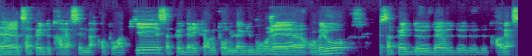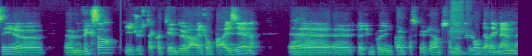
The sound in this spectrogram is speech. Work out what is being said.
Euh, ça peut être de traverser le Mercantour à pied, ça peut être d'aller faire le tour du lac du Bourget en vélo, ça peut être de, de, de, de traverser euh, euh, le Vexin, qui est juste à côté de la région parisienne. Euh, euh, toi, tu me poses une colle parce que j'ai l'impression de toujours dire les mêmes,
